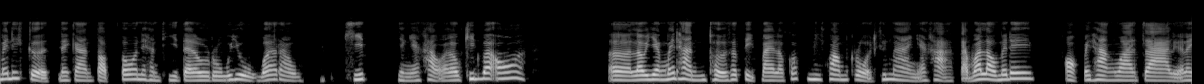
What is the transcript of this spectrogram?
ไม่ได้เกิดในการตอบโต้ในทันที แต่เรารู้อยู่ว่าเราคิดอย่างเงี้ยค่ะเราคิดว่าอ๋อเออเรายังไม่ทันเผลอสติไปเราก็มีความโกรธขึ้นมาอย่างเงี้ยค่ะ แต่ว่าเราไม่ได้ออกไปทางวาจาหรืออะไร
